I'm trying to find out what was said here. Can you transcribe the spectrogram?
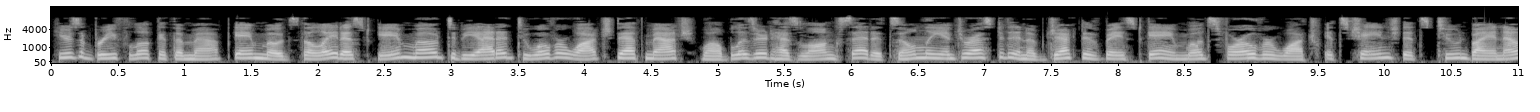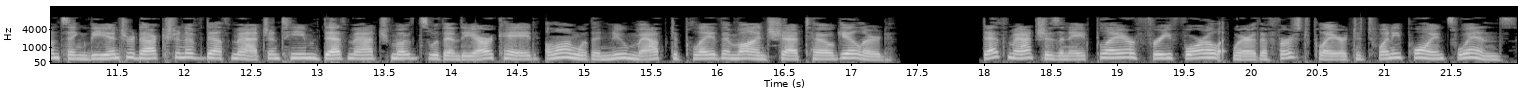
Here's a brief look at the map game modes the latest game mode to be added to Overwatch Deathmatch. While Blizzard has long said it's only interested in objective-based game modes for Overwatch, it's changed its tune by announcing the introduction of Deathmatch and Team Deathmatch modes within the arcade, along with a new map to play them on Chateau Guillard. Deathmatch is an 8-player free-for-all, where the first player to 20 points wins.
